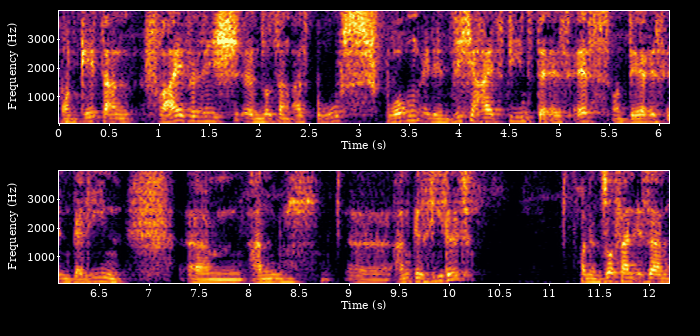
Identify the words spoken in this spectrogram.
und geht dann freiwillig ähm, sozusagen als Berufssprung in den Sicherheitsdienst der SS und der ist in Berlin ähm, an, äh, angesiedelt. Und insofern ist er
